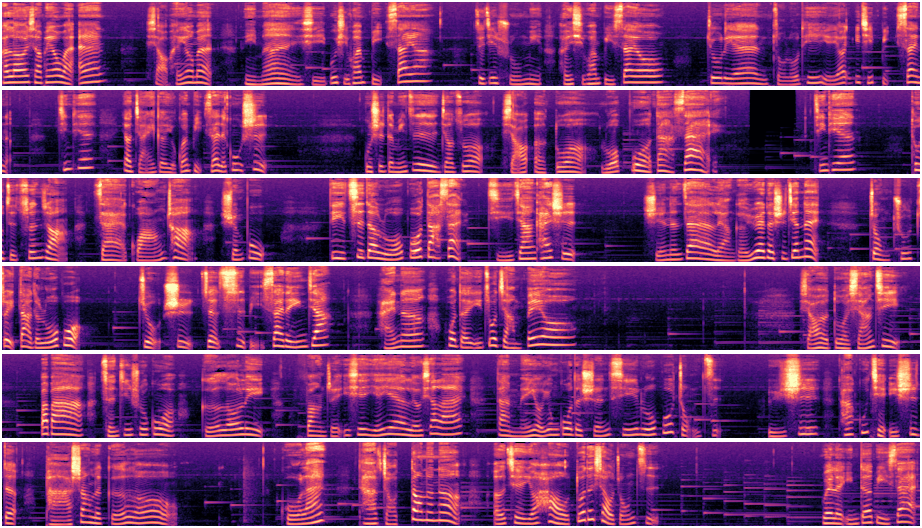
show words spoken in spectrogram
Hello，小朋友晚安。小朋友们，你们喜不喜欢比赛呀？最近鼠米很喜欢比赛哦，就连走楼梯也要一起比赛呢。今天要讲一个有关比赛的故事，故事的名字叫做《小耳朵萝卜大赛》。今天，兔子村长。在广场宣布，第一次的萝卜大赛即将开始。谁能在两个月的时间内种出最大的萝卜，就是这次比赛的赢家，还能获得一座奖杯哦。小耳朵想起，爸爸曾经说过。阁楼里放着一些爷爷留下来但没有用过的神奇萝卜种子，于是他姑且一试的爬上了阁楼。果然，他找到了呢，而且有好多的小种子。为了赢得比赛，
